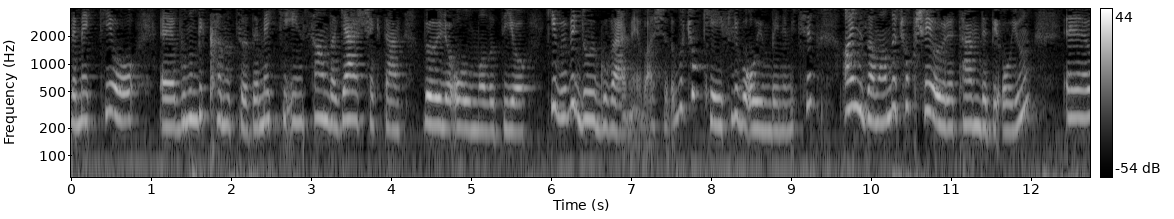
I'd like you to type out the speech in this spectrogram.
demek ki o e, bunun bir kanıtı. Demek ki insan da gerçekten böyle olmalı diyor gibi bir duygu vermeye başladı. Bu çok keyifli bir oyun benim için. Aynı zamanda çok şey öğreten de bir oyun. E,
